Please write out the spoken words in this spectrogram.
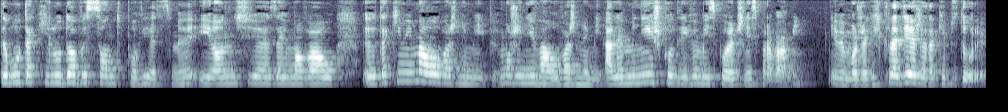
To był taki ludowy sąd, powiedzmy, i on się zajmował e, takimi mało ważnymi, może nie mało ważnymi, ale mniej szkodliwymi społecznie sprawami. Nie wiem, może jakieś kradzieże, takie bzdury.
